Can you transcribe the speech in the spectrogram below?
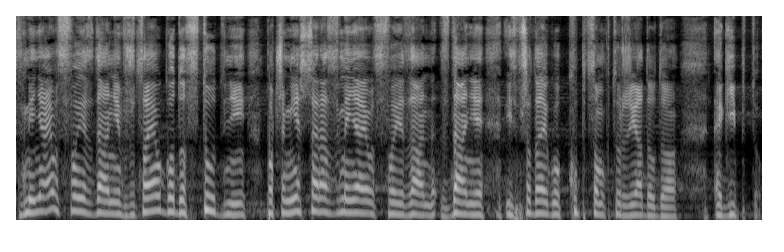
zmieniają swoje zdanie, wrzucają go do studni, po czym jeszcze raz zmieniają swoje zdanie i sprzedają go kupcom, którzy jadą do Egiptu.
